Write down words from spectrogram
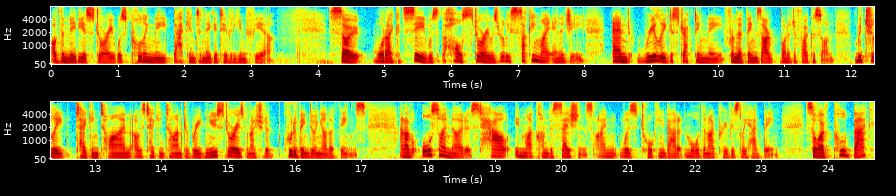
of the media story was pulling me back into negativity and fear. So, what I could see was that the whole story was really sucking my energy and really distracting me from the things I wanted to focus on. Literally taking time, I was taking time to read news stories when I should have could have been doing other things. And I've also noticed how in my conversations I was talking about it more than I previously had been. So I've pulled back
